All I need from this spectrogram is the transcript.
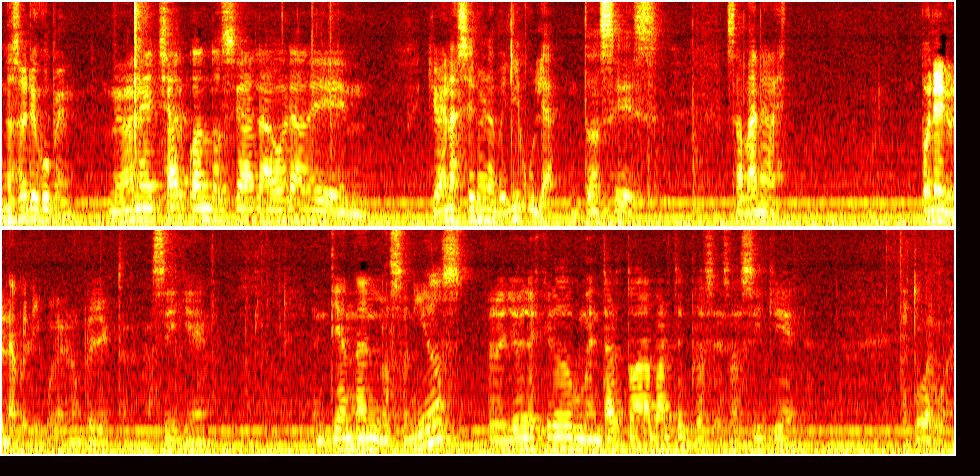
no se preocupen, me van a echar cuando sea la hora de que van a hacer una película, entonces, o sea, van a poner una película en un proyecto, así que entiendan los sonidos, pero yo les quiero documentar toda la parte del proceso, así que esto va igual.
